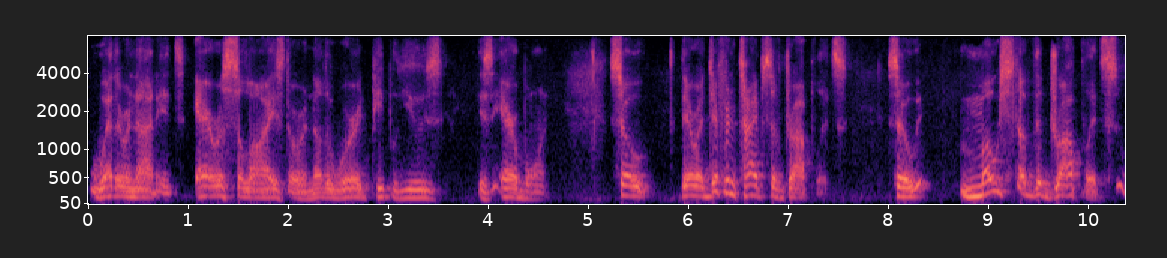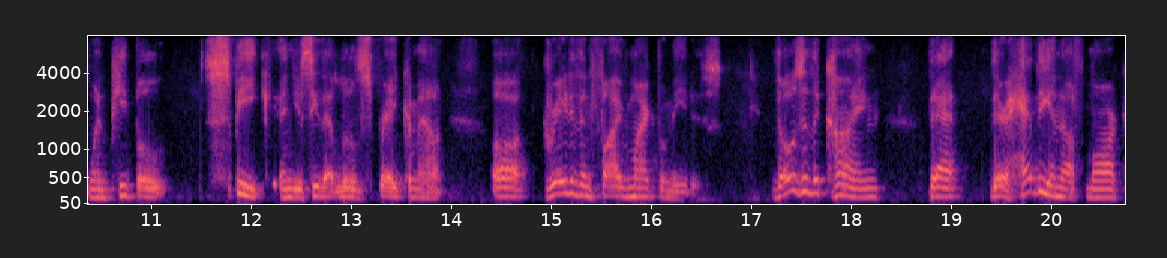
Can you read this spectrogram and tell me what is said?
whether or not it's aerosolized or another word people use is airborne. So there are different types of droplets. So most of the droplets, when people speak and you see that little spray come out, are greater than five micrometers. Those are the kind that they're heavy enough, Mark,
